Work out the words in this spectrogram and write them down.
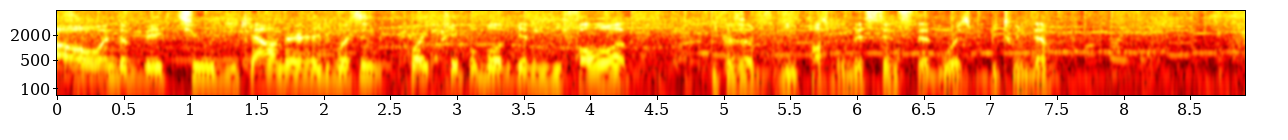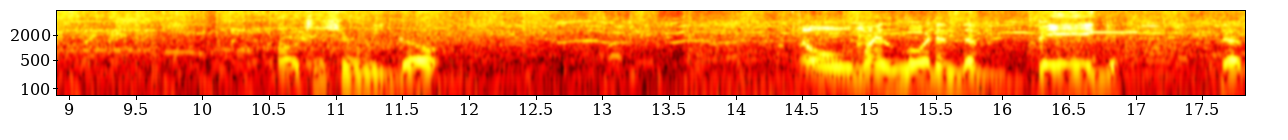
Oh, and the big 2D counter, it wasn't quite capable of getting the follow-up because of the possible distance that was between them. Okay, here we go. Oh my lord, and the big, the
